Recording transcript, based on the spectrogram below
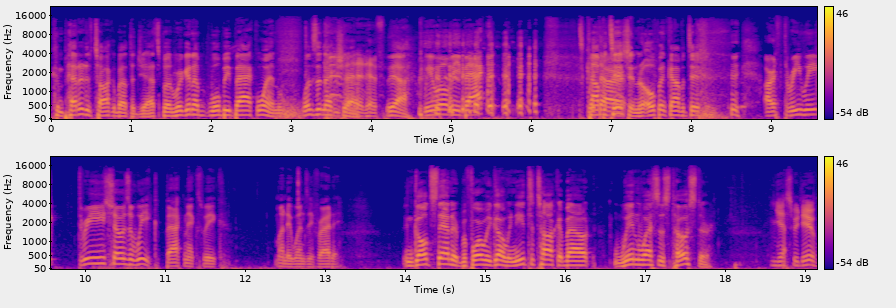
competitive talk about the Jets, but we're gonna we'll be back when? When's the next Competitive. show? Yeah, we will be back. it's competition, an open competition. Our three week, three shows a week. Back next week, Monday, Wednesday, Friday. In gold standard, before we go, we need to talk about Win Wes's toaster. Yes, we do.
